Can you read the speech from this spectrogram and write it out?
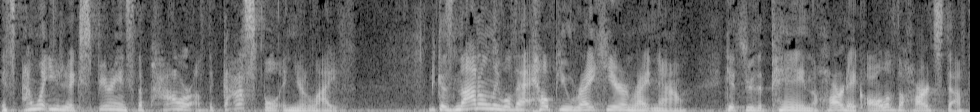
It's I want you to experience the power of the gospel in your life. Because not only will that help you right here and right now get through the pain, the heartache, all of the hard stuff,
